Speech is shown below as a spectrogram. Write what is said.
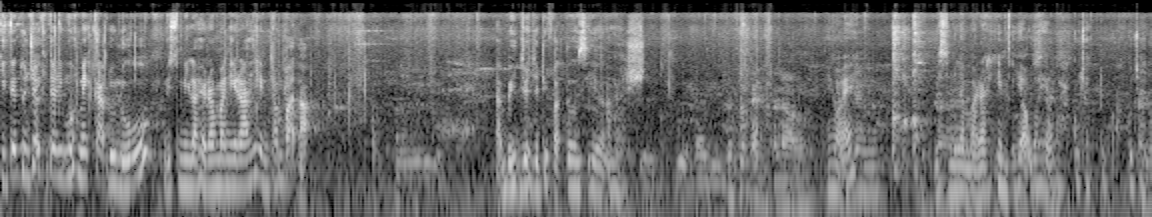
Kita tunjuk, kita remove makeup dulu. Bismillahirrahmanirrahim. Nampak tak? Habis je jadi Faktor Usia. Betul kan Tengok eh. Bismillahirrahmanirrahim. Ya Allah, ya Allah. Aku jatuh. Aku jatuh.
